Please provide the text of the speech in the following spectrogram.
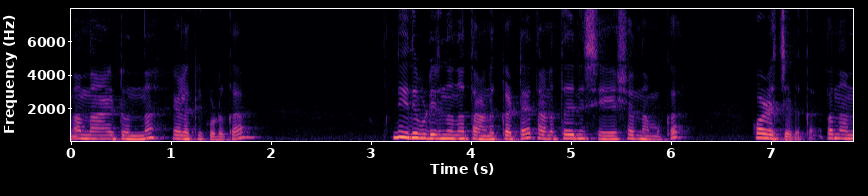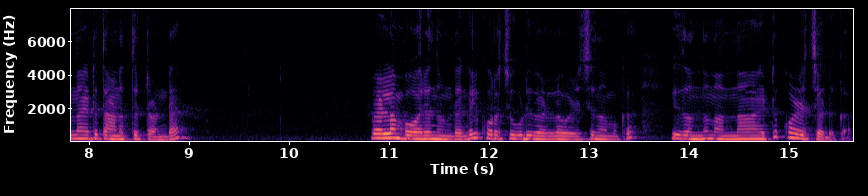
നന്നായിട്ടൊന്ന് ഇളക്കി കൊടുക്കാം. ഇനി ഇതിവിടെ ഇവിടെ ഇരുന്നൊന്ന് തണുക്കട്ടെ. തണുത്തതിന് ശേഷം നമുക്ക് കുഴച്ചെടുക്കാം. അപ്പം നന്നായിട്ട് തണുത്തിട്ടുണ്ട്. വെള്ളം പോരുന്നുണ്ടെങ്കിൽ കുറച്ചുകൂടി വെള്ളം ഒഴിച്ച് നമുക്ക് ഇതൊന്ന് നന്നായിട്ട് കുഴച്ചെടുക്കാം.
